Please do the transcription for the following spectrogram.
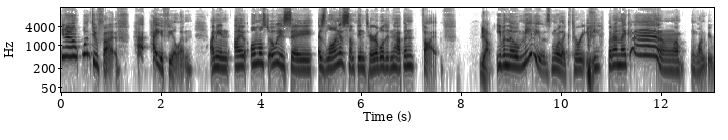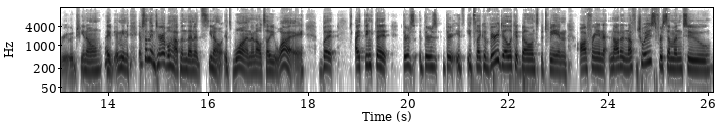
you know, one through five. How, how you feeling? I mean, I almost always say, as long as something terrible didn't happen, five. Yeah. Even though maybe it was more like three, but I'm like, eh, I don't want to be rude. You know, I, I mean, if something terrible happened, then it's, you know, it's one and I'll tell you why. But I think that there's there's there it's it's like a very delicate balance between offering not enough choice for someone to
